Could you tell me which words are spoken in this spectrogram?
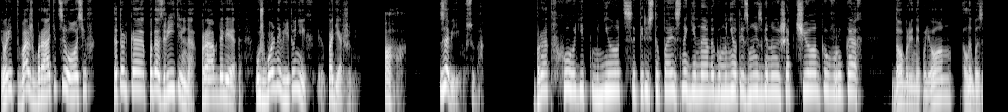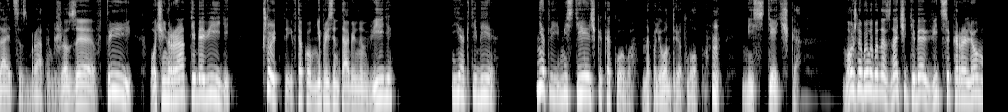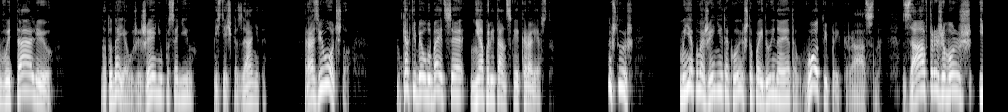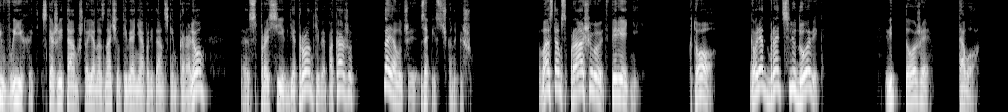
Говорит, «Ваш братец Иосиф». Да только подозрительно, правда ли это? Уж больно вид у них подержанный. Ага, зови его сюда. Брат входит, мнется, переступая с ноги на ногу, мнет измызганную шапчонку в руках. Добрый Наполеон лыбызается с братом. «Жозеф, ты! Очень рад тебя видеть! Что это ты в таком непрезентабельном виде?» «Я к тебе. Нет ли местечка какого?» Наполеон трет лоб. «Хм, местечко! Можно было бы назначить тебя вице-королем в Италию!» Но туда я уже Женю посадил, местечко занято. Разве вот что? Как тебе улыбается Неаполитанское королевство? Ну что ж, у меня положение такое, что пойду и на это. Вот и прекрасно. Завтра же можешь и выехать. Скажи там, что я назначил тебя неаполитанским королем. Э, спроси, где трон, тебе покажут. Да я лучше записочку напишу. Вас там спрашивают в передней. Кто? Говорят, братец Людовик. Ведь тоже того.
